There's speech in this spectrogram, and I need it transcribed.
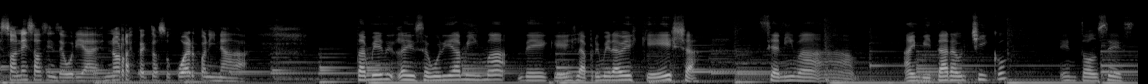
son esas inseguridades, no respecto a su cuerpo ni nada. También la inseguridad misma de que es la primera vez que ella se anima a, a invitar a un chico entonces,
